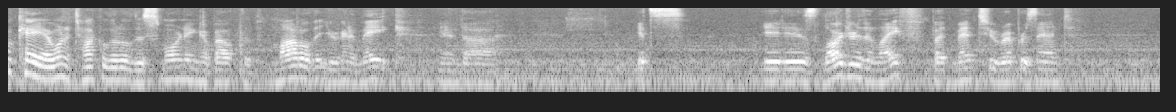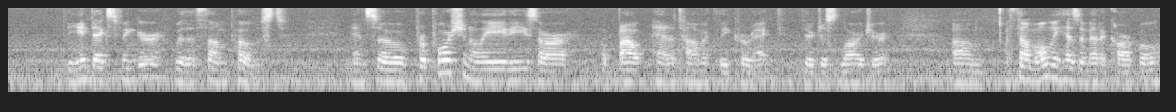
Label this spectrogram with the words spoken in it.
Okay, I want to talk a little this morning about the model that you're going to make, and uh, it's it is larger than life, but meant to represent the index finger with a thumb post, and so proportionally these are about anatomically correct. They're just larger. Um, a thumb only has a metacarpal,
